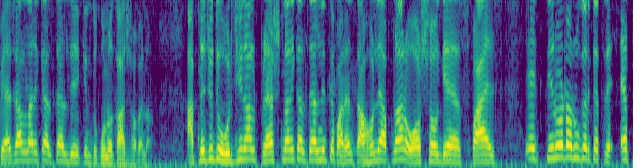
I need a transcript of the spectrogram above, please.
বেজাল নারিকেল তেল দিয়ে কিন্তু কোনো কাজ হবে না। আপনি যদি অরিজিনাল ফ্রেশ নারিকেল তেল নিতে পারেন, তাহলে আপনার অর্শ গ্যাস ফাইলস এই তিনোটা রোগের ক্ষেত্রে এত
